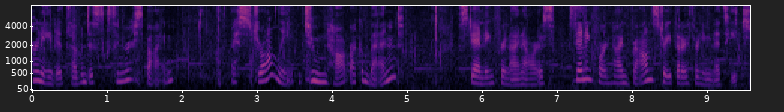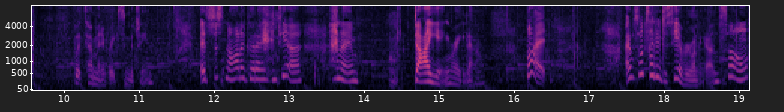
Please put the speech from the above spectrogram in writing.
herniated seven discs in your spine, I strongly do not recommend standing for nine hours, standing for nine rounds straight that are 30 minutes each, with 10 minute breaks in between. It's just not a good idea, and I'm dying right now. But I'm so excited to see everyone again, so.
